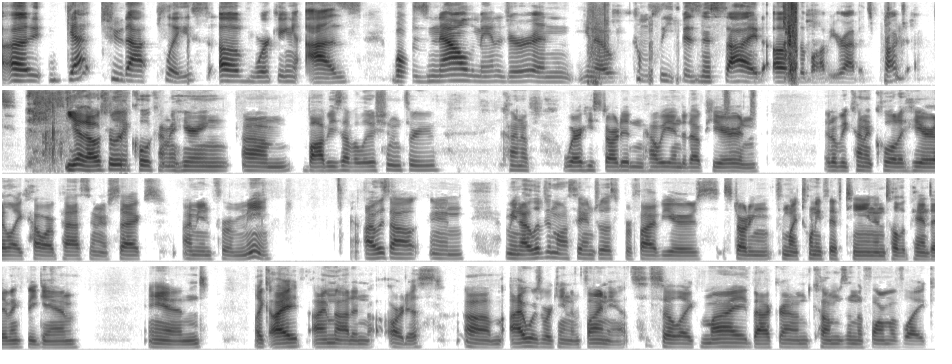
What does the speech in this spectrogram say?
uh, get to that place of working as what is now the manager and you know complete business side of the Bobby Rabbits project. Yeah, that was really cool. Kind of hearing um, Bobby's evolution through kind of where he started and how he ended up here, and it'll be kind of cool to hear like how our paths intersect. I mean, for me, I was out in. I mean, I lived in Los Angeles for five years, starting from like 2015 until the pandemic began, and like I, I'm not an artist um, I was working in finance. So like my background comes in the form of like,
